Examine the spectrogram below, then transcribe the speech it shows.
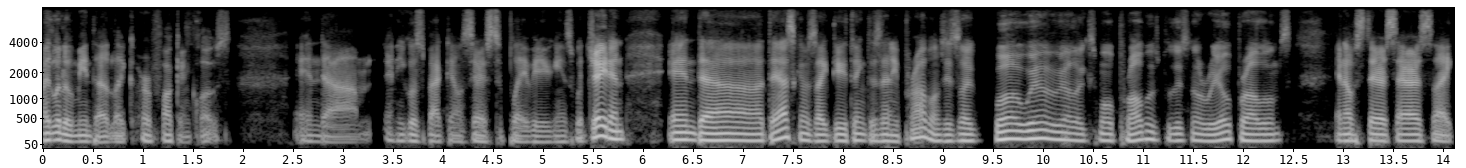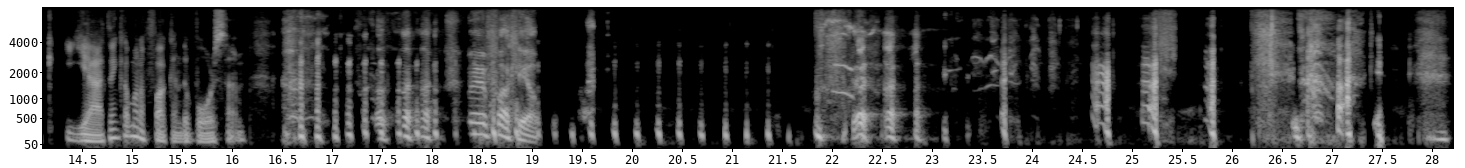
I literally mean that, like her fucking clothes. And um, and he goes back downstairs to play video games with Jayden, and uh, they ask him, "Is like, do you think there's any problems?" He's like, "Well, we have, we have like small problems, but there's no real problems." And upstairs, Sarah's like, "Yeah, I think I'm gonna fucking divorce him." Man, fuck him.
